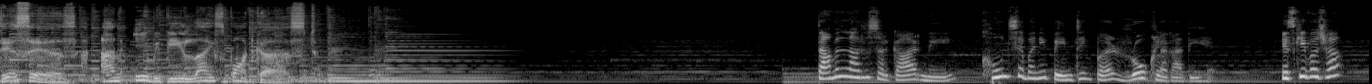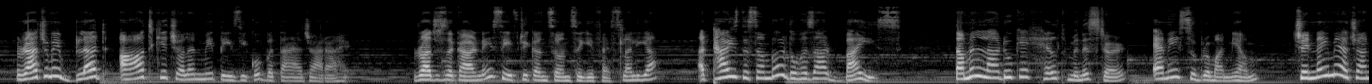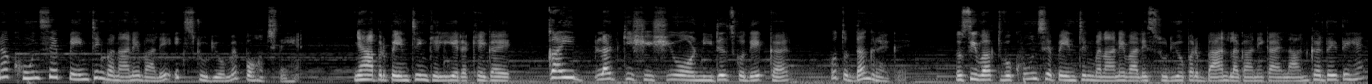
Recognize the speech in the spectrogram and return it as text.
This is an ABP live podcast Tamil Nadu सरकार ने खून से बनी पेंटिंग पर रोक लगा दी है। इसकी वजह राज्य में ब्लड आर्ट के चलन में तेज़ी को बताया जा रहा है। राज्य सरकार ने सेफ्टी कंसर्न से ये फैसला लिया। 28 दिसंबर 2022 तमिलनाडु के health minister M A Subramanian Chennai में अचानक खून से पेंटिंग बनाने वाले एक स्टूडियो में पहुँचते हैं। यहाँ पर पेंटिंग के लिए रखे गए कई ब्लड की शीशियों और नीडल्स को देखकर वो तो दंग रह गए। उसी वक्त वो खून से पेंटिंग बनाने वाले स्टूडियो पर बैन लगाने का ऐलान कर देते हैं।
